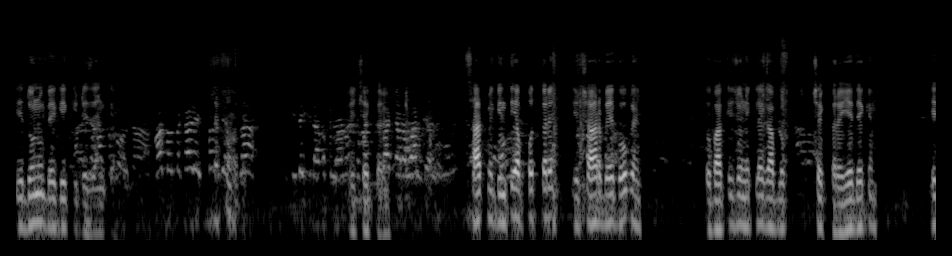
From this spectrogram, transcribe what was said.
ये दोनों बैग की डिज़ाइन के ये चेक करें। साथ में गिनती आप खुद करें ये चार बैग हो गए तो बाकी जो निकलेगा आप लोग चेक करें ये देखें। ये,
